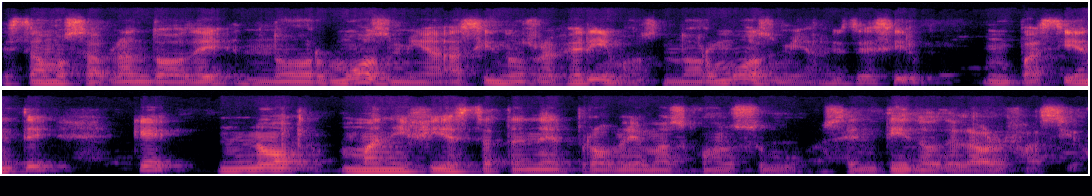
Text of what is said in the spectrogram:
estamos hablando de normosmia, así nos referimos, normosmia, es decir, un paciente que no manifiesta tener problemas con su sentido de la olfacción.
